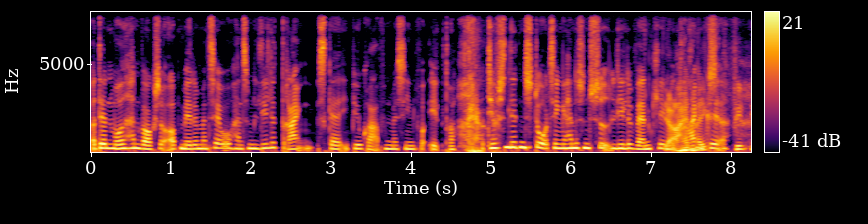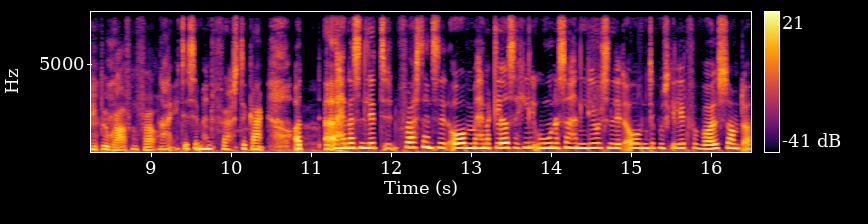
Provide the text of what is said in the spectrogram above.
Og den måde, han vokser op med det. Man ser jo, at han som lille dreng skal i biografen med sine forældre. Ja. Og det er jo sådan lidt en stor ting, at han er sådan en sød lille vandkæmpe ja, dreng han har ikke der. film i biografen før. Nej, det er simpelthen første gang. Og, og han er sådan lidt, først er han sådan lidt åben, han har glædet sig hele ugen, og så er han alligevel sådan lidt åben, det er måske lidt for voldsomt, og,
